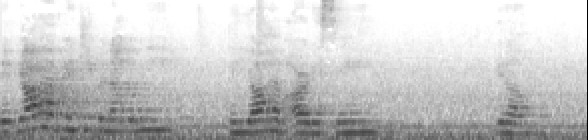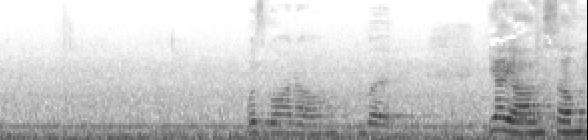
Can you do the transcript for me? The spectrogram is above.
If y'all have been keeping up with me, then y'all have already seen, you know, what's going on. But yeah, y'all. So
